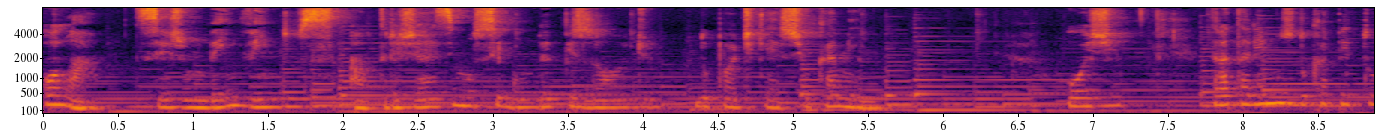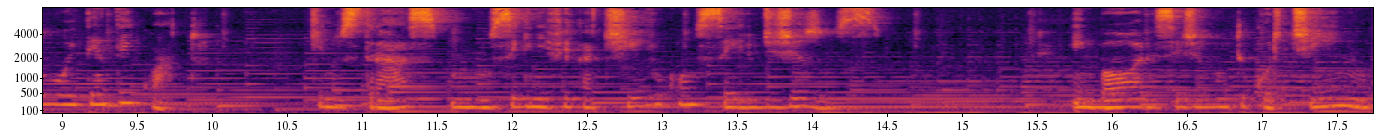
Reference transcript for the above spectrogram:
Olá, sejam bem-vindos ao 32º episódio do podcast O Caminho. Hoje trataremos do capítulo 84, que nos traz um significativo conselho de Jesus. Embora seja muito curtinho,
